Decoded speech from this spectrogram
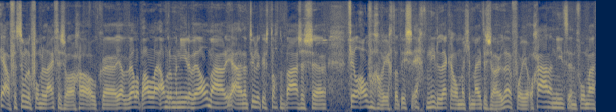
ja, fatsoenlijk voor mijn lijf te zorgen. Ook uh, ja, wel op allerlei andere manieren wel. Maar ja, natuurlijk is toch de basis uh, veel overgewicht. Dat is echt niet lekker om met je mee te zuilen. Voor je organen niet en voor mijn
